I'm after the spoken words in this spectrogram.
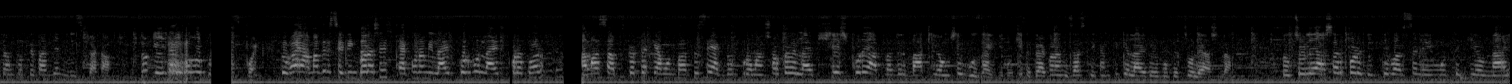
ইনকাম করতে পারবেন বিশ টাকা। তো এটাই হলো পয়েন্ট তো ভাই, আমাদের সেটিং করা শেষ। এখন আমি লাইভ করব। লাইভ করার পর আমার সাবস্ক্রাইবটা কেমন বাড়তেছে, একদম প্রমাণ সহকারে লাইভ শেষ করে আপনাদের বাকি অংশে বোঝাই দিব। তো এখন আমি জাস্ট এখান থেকে লাইভের মধ্যে চলে আসলাম। তো চলে আসার পরে দেখতে পারছেন এই মুহূর্তে কেউ নাই।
